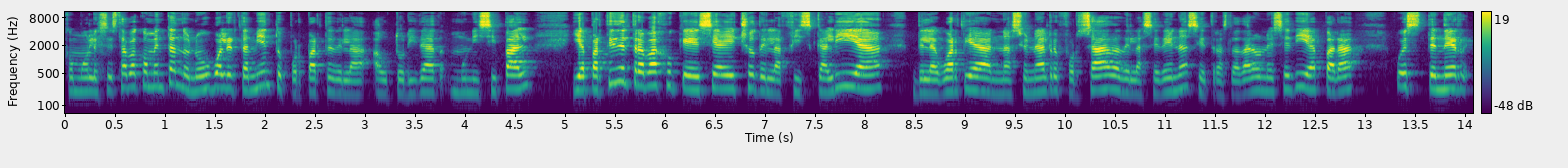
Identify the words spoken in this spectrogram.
como les estaba comentando, no hubo alertamiento por parte de la autoridad municipal y a partir del trabajo que se ha hecho de la Fiscalía, de la Guardia Nacional Reforzada, de la Sedena, se trasladaron ese día para pues tener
